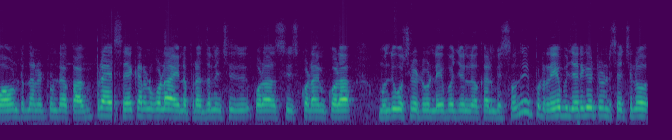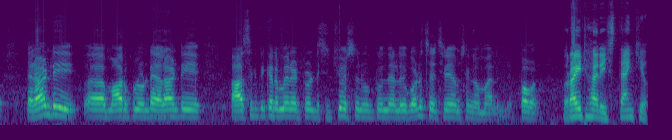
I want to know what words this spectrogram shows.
బాగుంటుంది అన్నటువంటి ఒక అభిప్రాయ సేకరణ కూడా ఆయన ప్రజల నుంచి కూడా తీసుకోవడానికి కూడా ముందుకు వచ్చినటువంటి నేపథ్యంలో కనిపిస్తుంది. ఇప్పుడు రేపు జరిగేటువంటి చర్చలో ఎలాంటి మార్పులు ఉంటాయి ఎలాంటి ఆసక్తికరమైనటువంటి సిచ్యువేషన్ ఉంటుంది అనేది కూడా చర్చనీయాంశంగా మారింది. Pavan. Right Harish. Thank you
